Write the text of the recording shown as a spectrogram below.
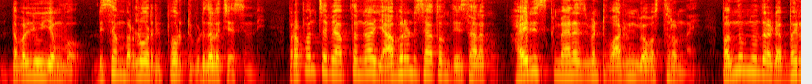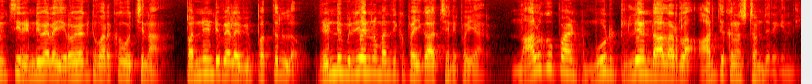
డబ్ల్యూఎంఓ డిసెంబర్లో రిపోర్ట్ విడుదల చేసింది. ప్రపంచవ్యాప్తంగా యాభై రెండు శాతం దేశాలకు హై రిస్క్ మేనేజ్మెంట్ వార్నింగ్ వ్యవస్థలున్నాయి. పంతొమ్మిది వందల డెబ్బై నుంచి రెండు వేల ఇరవై ఒకటి వరకు వచ్చిన పన్నెండు వేల విపత్తుల్లో రెండు మిలియన్ల మందికి పైగా చనిపోయారు. నాలుగు పాయింట్ మూడు ట్రిలియన్ డాలర్ల ఆర్థిక నష్టం జరిగింది.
